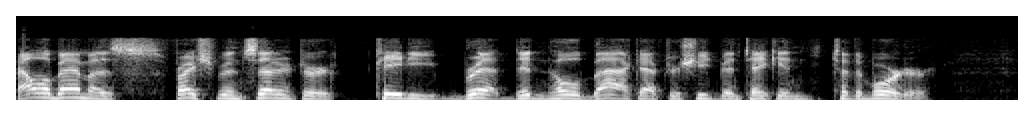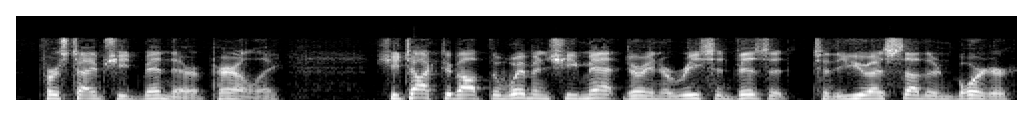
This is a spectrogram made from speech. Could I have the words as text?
Alabama's freshman senator Katie Britt didn't hold back after she'd been taken to the border. First time she'd been there, apparently. She talked about the women she met during a recent visit to the U.S. southern border.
